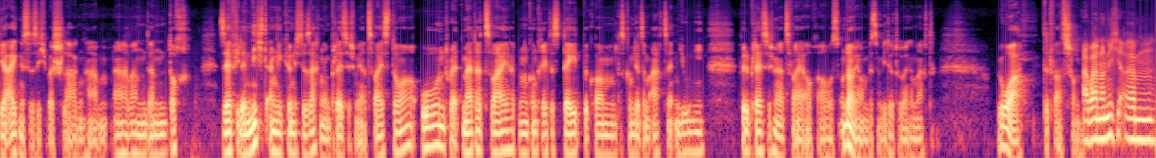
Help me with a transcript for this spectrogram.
die Ereignisse sich überschlagen haben. Da waren dann doch sehr viele nicht angekündigte Sachen im PlayStation VR 2 Store und Red Matter 2 hat ein konkretes Date bekommen. Das kommt jetzt am 18. Juni für die PlayStation VR 2 auch raus. Und da habe ich auch ein bisschen Video drüber gemacht. Joa, das war's schon. Aber noch nicht ähm,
